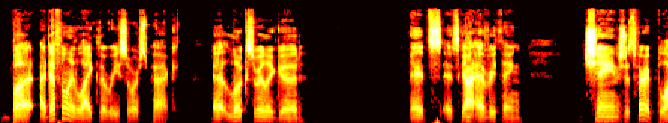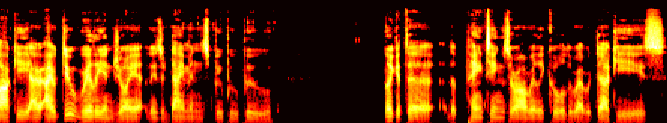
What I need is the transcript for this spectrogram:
but I definitely like the resource pack. It looks really good. It's it's got everything changed. It's very blocky. I I do really enjoy it. These are diamonds. Boo boo boo. Look at the the paintings are all really cool. The rubber duckies.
